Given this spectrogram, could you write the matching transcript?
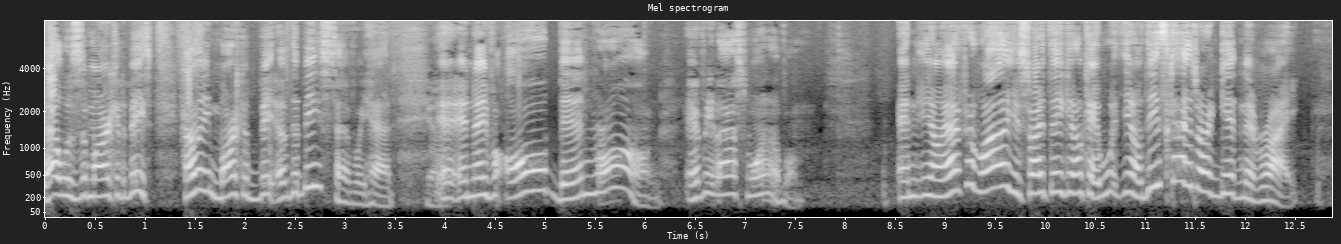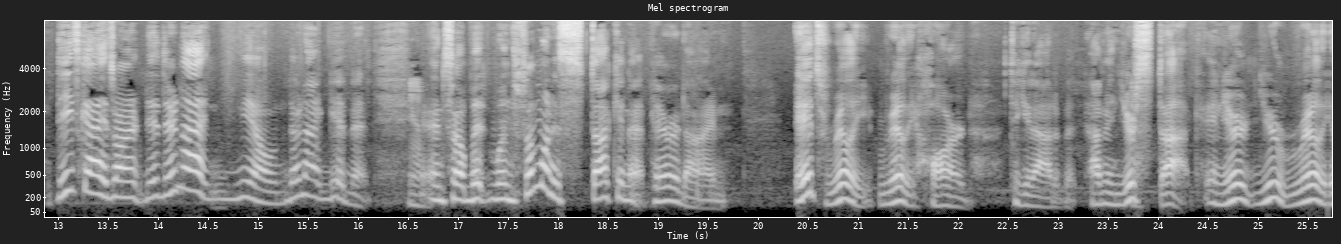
that was the mark of the beast. How many mark of, be- of the beast have we had? Yeah. And, and they've all been wrong. Every last one of them. And you know, after a while, you start thinking, okay, well, you know, these guys aren't getting it right. these guys aren't. They're not. You know, they're not getting it. Yeah. And so, but when someone is stuck in that paradigm, it's really, really hard to get out of it. I mean, you're stuck, and you're you're really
